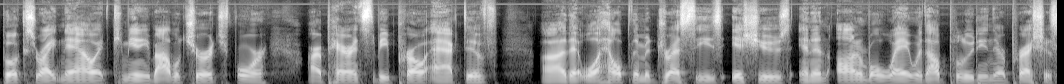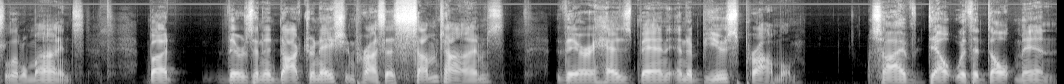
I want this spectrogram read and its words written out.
books right now at Community Bible Church for our parents to be proactive uh, that will help them address these issues in an honorable way without polluting their precious little minds. But there's an indoctrination process. Sometimes there has been an abuse problem. So I've dealt with adult men,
